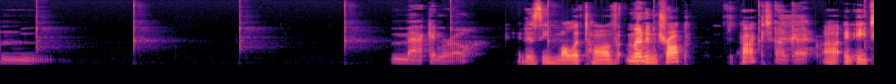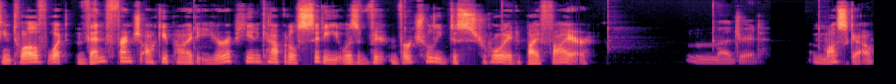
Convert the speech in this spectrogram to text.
Mm. McEnroe. It is the Molotov Ribbentrop Pact. Okay. Uh, in 1812, what then French occupied European capital city was vi- virtually destroyed by fire? Madrid. Moscow.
